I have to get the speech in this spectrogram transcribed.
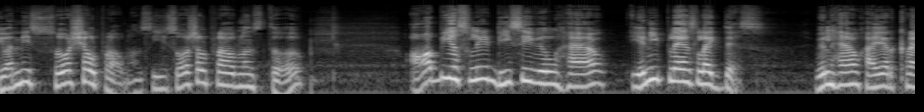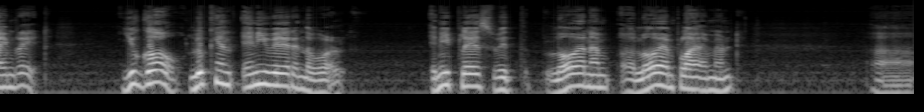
ఇవన్నీ సోషల్ ప్రాబ్లమ్స్ ఈ సోషల్ ప్రాబ్లమ్స్తో obviously DC will have any place like this will have higher crime rate you go look in anywhere in the world any place with low un- uh, low employment uh,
